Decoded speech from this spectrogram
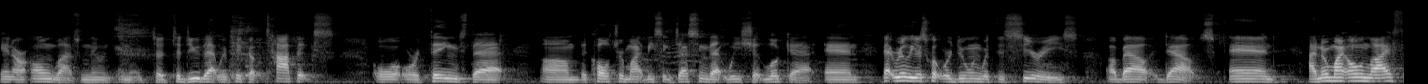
in our own lives. And then and to, to do that, we pick up topics or, or things that um, the culture might be suggesting that we should look at. And that really is what we're doing with this series about doubts. And I know my own life,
